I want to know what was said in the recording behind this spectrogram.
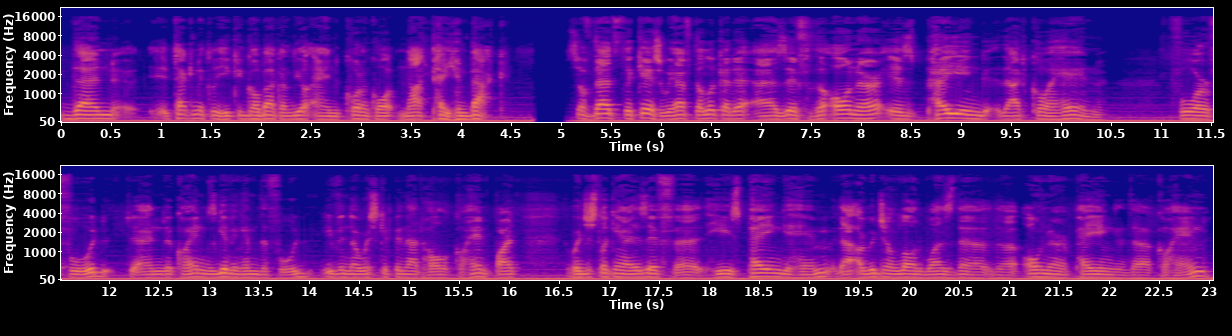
then uh, technically he could go back on the deal and quote unquote not pay him back. So if that's the case, we have to look at it as if the owner is paying that kohen for food, and the kohen is giving him the food, even though we're skipping that whole kohen part. We're just looking at it as if uh, he's paying him. The original loan was the, the owner paying the kohen,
